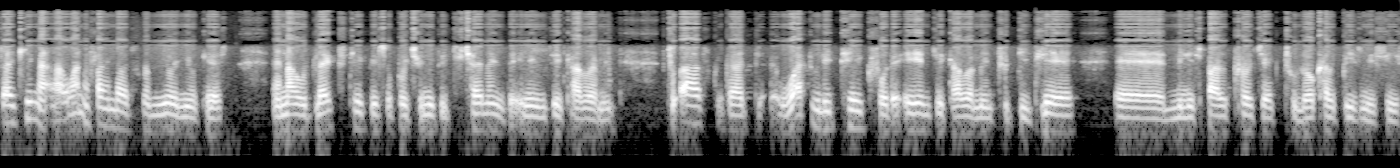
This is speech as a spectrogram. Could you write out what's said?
Sakina, I want to find out from you and your guest. And I would like to take this opportunity to challenge the ANC government to ask that what will it take for the ANC government to declare a municipal project to local businesses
